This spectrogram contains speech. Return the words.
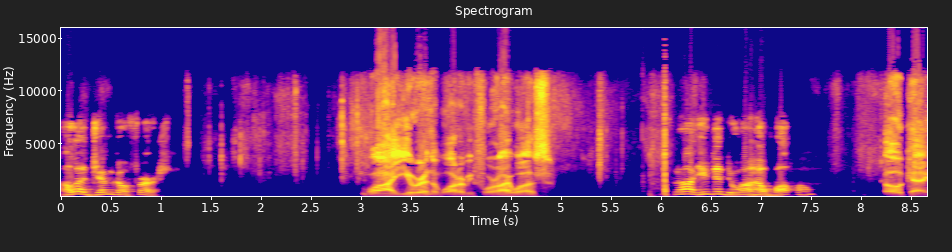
I'll let Jim go first. Why? You were in the water before I was. No, you did the One Hill Bomb. Okay.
